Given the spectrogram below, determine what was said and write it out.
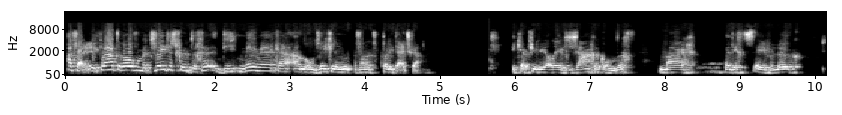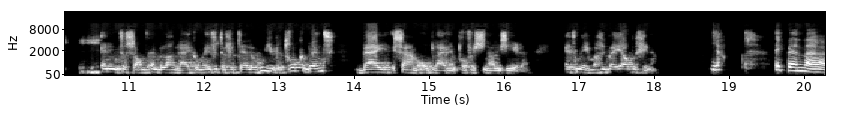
Enfin, ik praat erover met twee deskundigen die meewerken aan de ontwikkeling van het kwaliteitskader. Ik heb jullie al eventjes aangekondigd, maar wellicht is het even leuk en interessant en belangrijk om even te vertellen hoe je betrokken bent bij samen opleiden en professionaliseren. Edmee, mag ik bij jou beginnen? Ja, ik ben uh,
